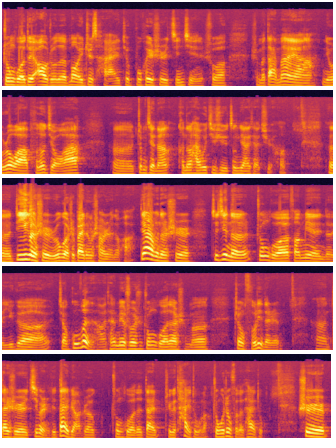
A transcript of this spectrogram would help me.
中国对澳洲的贸易制裁就不会是仅仅说什么大麦啊、牛肉啊、葡萄酒啊，嗯，这么简单了，可能还会继续增加下去哈。呃，第一个是，如果是拜登上任的话，第二个呢是最近呢，中国方面的一个叫顾问啊，他没有说是中国的什么政府里的人，嗯，但是基本上就代表着中国的代这个态度了，中国政府的态度是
